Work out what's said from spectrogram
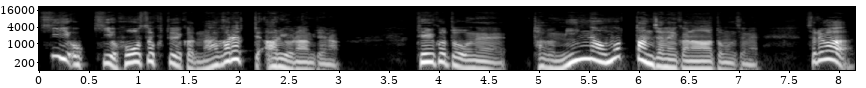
きい大きい法則というか流れってあるよな、みたいな。っていうことをね、多分みんな思ったんじゃないかなと思うんですよね。それは、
